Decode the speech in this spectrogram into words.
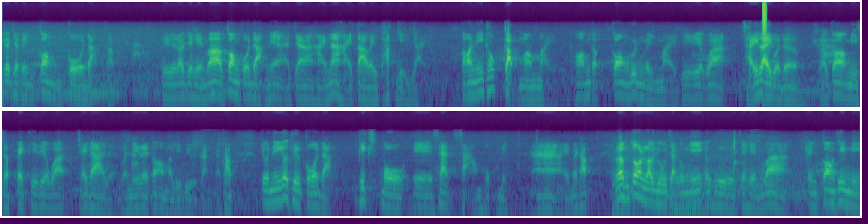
นนี้ก็จะเป็นกล้องโกดักครับ คือเราจะเห็นว่ากล้องโกดักเนี่ยอาจจะหายหน้าหายตาไปพักใหญ่ๆ ตอนนี้เขากลับมาใหม่ พร้อมกับกล้องรุ่นใหม่ ๆ ที่เรียกว่าใช้ไรกว่าเดิม แล้วก็มีสเปคที่เรียกว่าใช้ได้เลย วันนี้เลยต้องเอามารีวิวกันนะครับตัวนี้ก็คือโกดัก Pixbo AZ 3 6 1 อ่าเห็นไหมครับ เริ่มต้นเราดูจากตรงนี้ก็คือจะเห็นว่าเป็นกล้องที่มี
